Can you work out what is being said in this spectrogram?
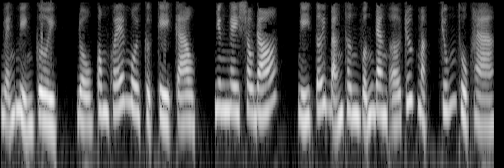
nhoảng miệng cười, độ cong khóe môi cực kỳ cao, nhưng ngay sau đó, nghĩ tới bản thân vẫn đang ở trước mặt chúng thuộc hạ,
